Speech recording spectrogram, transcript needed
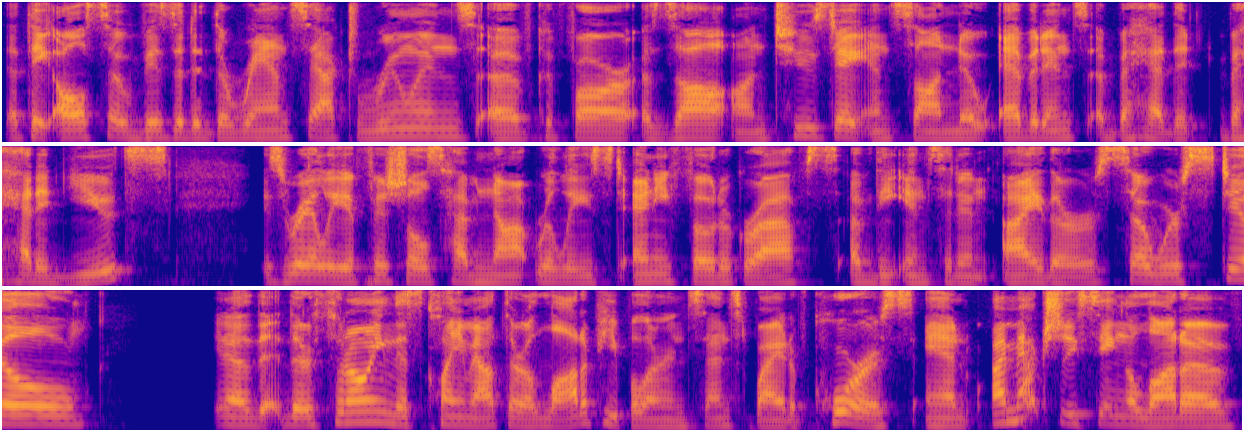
that they also visited the ransacked ruins of Kfar Aza on Tuesday and saw no evidence of beheaded, beheaded youths. Israeli officials have not released any photographs of the incident either. So we're still, you know, they're throwing this claim out there. A lot of people are incensed by it, of course. And I'm actually seeing a lot of,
